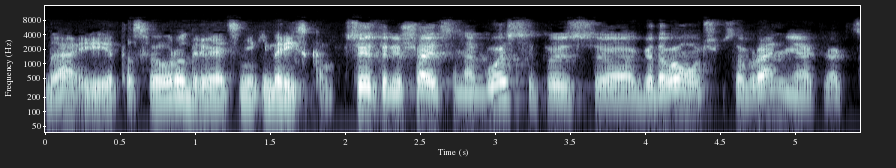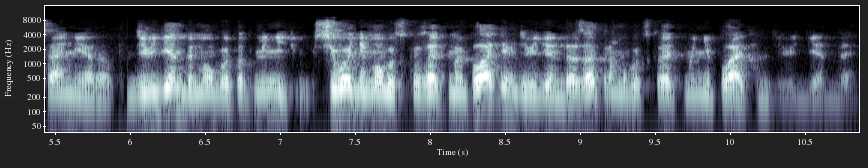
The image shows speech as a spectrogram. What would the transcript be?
да, и это своего рода является неким риском. Все это решается на ГОСТе, то есть э, годовом общем собрании акционеров. Дивиденды могут отменить. Сегодня могут сказать, мы платим дивиденды, а завтра могут сказать, мы не платим дивиденды.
